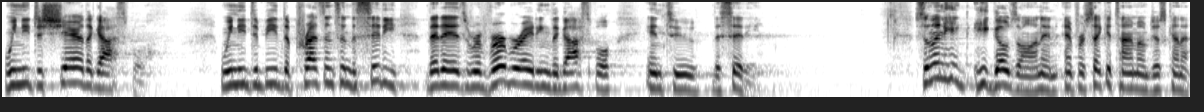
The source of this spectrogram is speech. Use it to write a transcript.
We need to share the gospel. We need to be the presence in the city that is reverberating the gospel into the city. So then he, he goes on, and, and for sake of time, I'm just kind of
